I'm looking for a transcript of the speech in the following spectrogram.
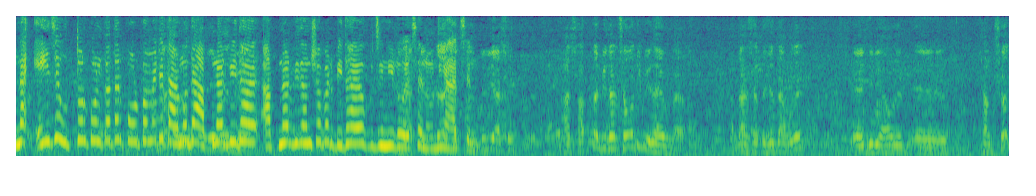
না। এই যে উত্তর কলকাতার কোর কমিটি তার মধ্যে আপনার বিধায় আপনার বিধানসভার বিধায়ক যিনি রয়েছেন উনি আছেন। তিনি আসুন। আর সাতটা বিধানসভারই বিধায়করা আছে আর তার সাথে সাথে আমাদের যিনি আমাদের সাংসদ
